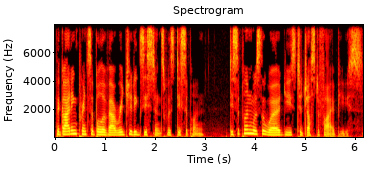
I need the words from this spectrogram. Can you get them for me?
The guiding principle of our rigid existence was discipline. Discipline was the word used to justify abuse.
